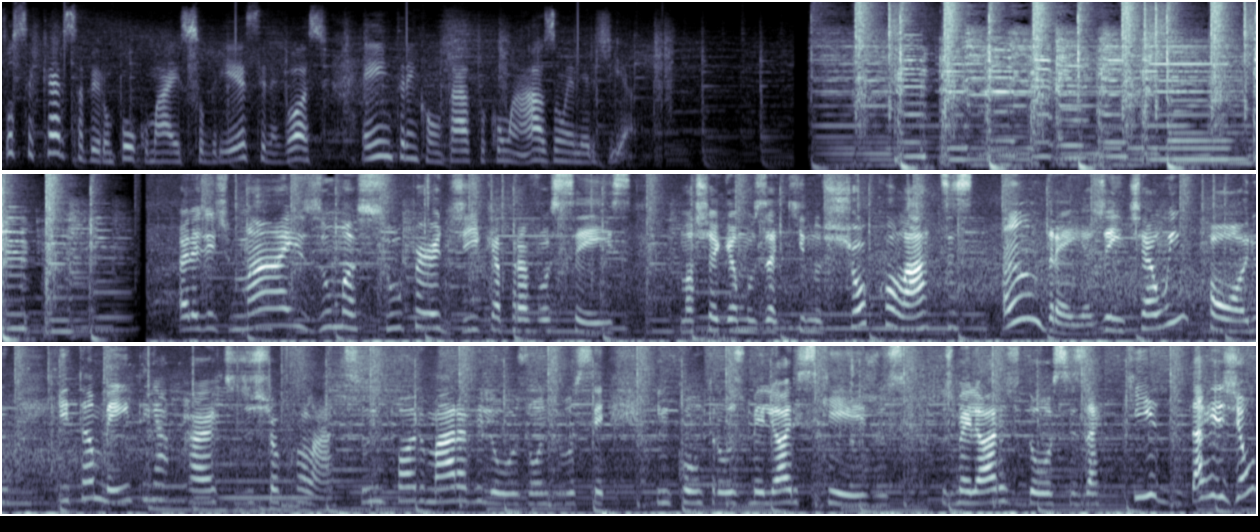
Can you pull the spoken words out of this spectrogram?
Você quer saber um pouco mais sobre esse negócio? Entre em contato com a Azon Energia. Olha, gente, mais uma super dica para vocês. Nós chegamos aqui no Chocolates Andréia. Gente, é o empório e também tem a parte de chocolates. Um empório maravilhoso, onde você encontra os melhores queijos, os melhores doces aqui da região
